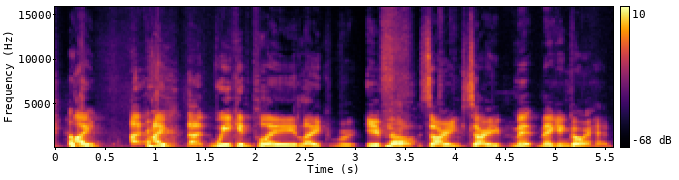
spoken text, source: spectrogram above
okay, I, I, I, uh, we can play like if. No. Sorry, sorry, Me- Megan, go ahead.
